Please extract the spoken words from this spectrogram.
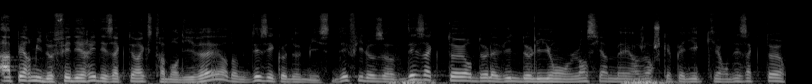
a permis de fédérer des acteurs extrêmement divers, donc des économistes, des philosophes, des acteurs de la ville de Lyon, l'ancien maire Georges Capéniquian, des acteurs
